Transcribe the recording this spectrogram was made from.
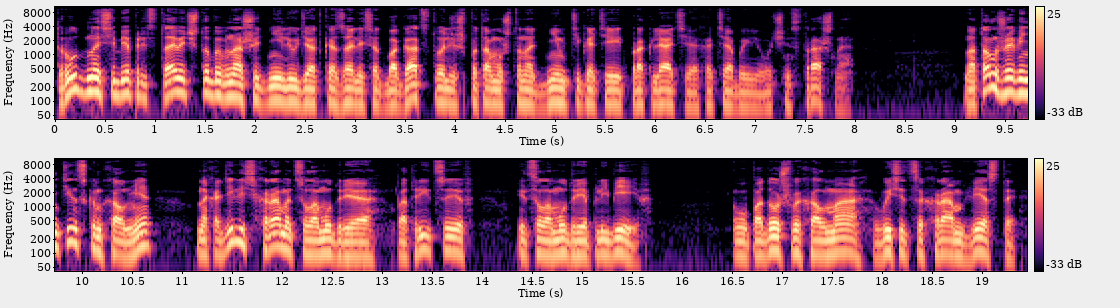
Трудно себе представить, чтобы в наши дни люди отказались от богатства лишь потому, что над ним тяготеет проклятие, хотя бы и очень страшное. На том же Авентинском холме находились храмы целомудрия патрициев и целомудрия плебеев. У подошвы холма высится храм Весты –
